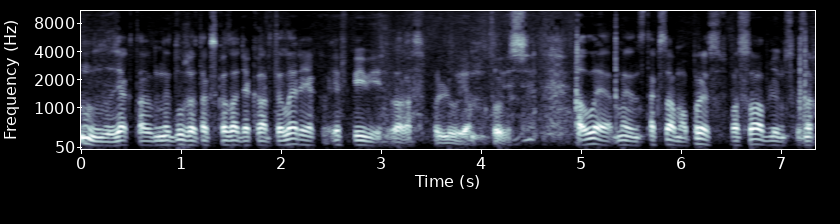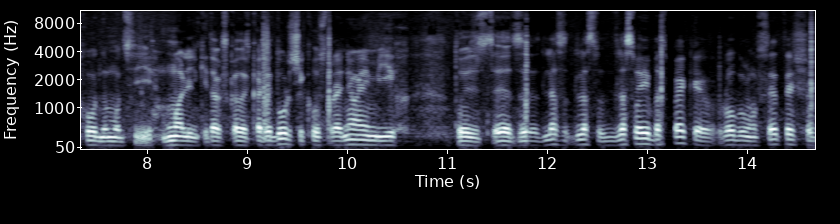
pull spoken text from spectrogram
Ну, як та не дуже так сказати, як артилерія, як FPV зараз полюємо. Тобто, але ми так само приспосаблюємося, знаходимо ці маленькі, так сказати, коридорчики, устраняємо їх. Тобто е, для, для, для своєї безпеки робимо все те, щоб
